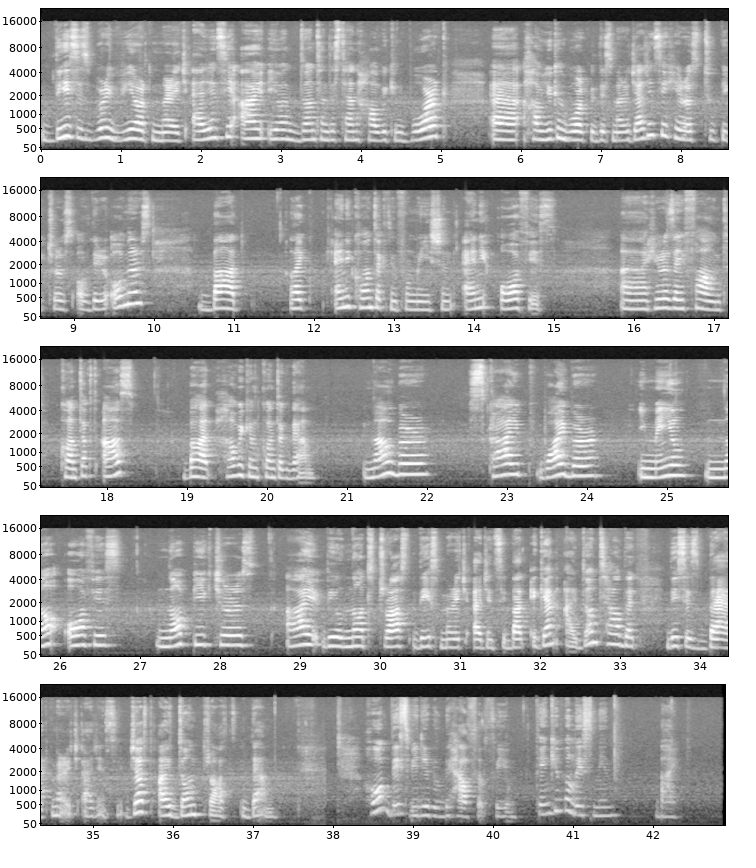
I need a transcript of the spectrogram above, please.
This is very weird marriage agency. I even don't understand how we can work uh, how you can work with this marriage agency. Here is two pictures of their owners, but like any contact information, any office. Uh, here as I found, contact us, but how we can contact them? Number, Skype, Viber, email, no office, no pictures. I will not trust this marriage agency. But again, I don't tell that this is bad marriage agency. Just I don't trust them. Hope this video will be helpful for you. Thank you for listening. Bye.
